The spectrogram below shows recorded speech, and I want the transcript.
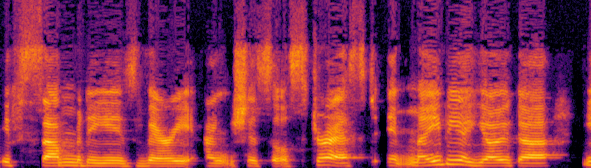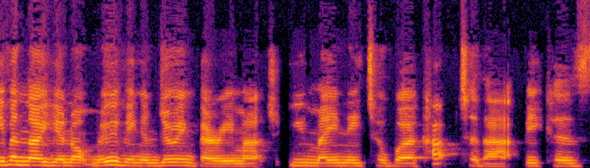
if somebody is very anxious or stressed, it may be a yoga, even though you're not moving and doing very much, you may need to work up to that because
